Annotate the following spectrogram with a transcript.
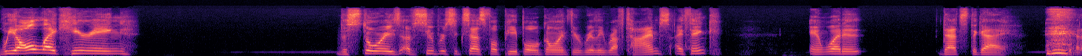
we all like hearing the stories of super successful people going through really rough times, I think. And what is that's the guy. Bad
